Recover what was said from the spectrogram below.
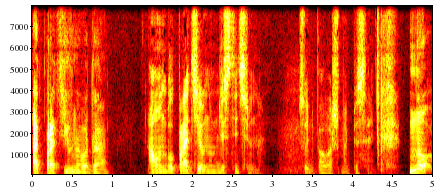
От противного, да. А он был противным, действительно судя по вашему описанию. Но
